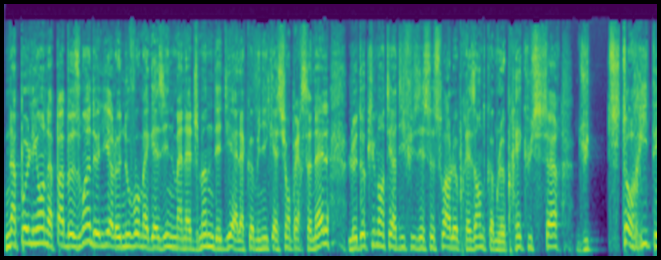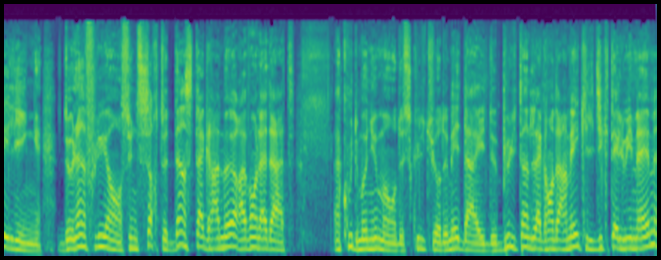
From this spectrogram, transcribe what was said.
Napoléon n'a pas besoin de lire le nouveau magazine Management dédié à la communication personnelle. Le documentaire diffusé ce soir le présente comme le précurseur du storytelling, de l'influence, une sorte d'Instagrammeur avant la date à coup de monuments, de sculptures, de médailles, de bulletins de la Grande Armée qu'il dictait lui-même,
